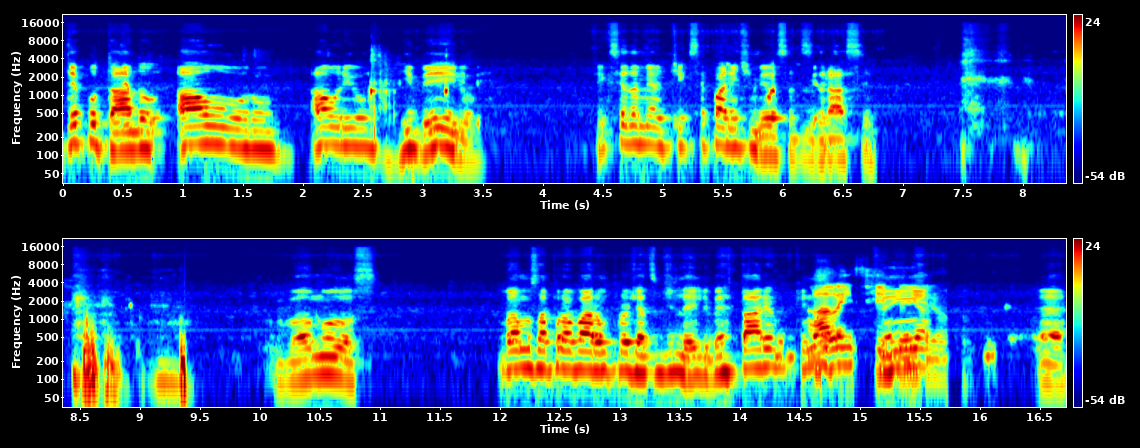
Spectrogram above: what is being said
deputado Auro, Áureo Ribeiro. Tinha que ser da minha, tinha que ser parente meu, essa desgraça. Vamos vamos aprovar um projeto de lei libertário que não Alex venha, é,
